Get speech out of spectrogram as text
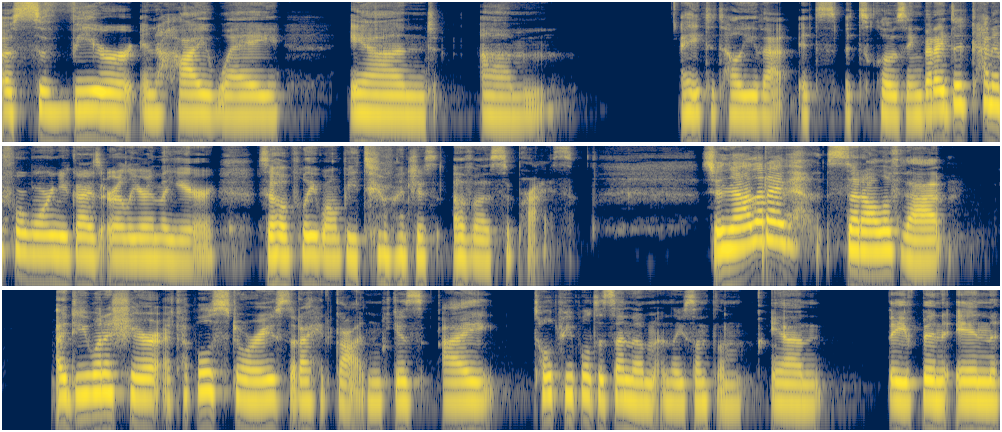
a, a severe and high way and um I hate to tell you that it's it's closing, but I did kind of forewarn you guys earlier in the year, so hopefully it won't be too much of a surprise. So now that I've said all of that, I do want to share a couple of stories that I had gotten because I told people to send them and they sent them and they've been in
